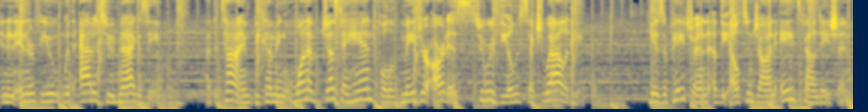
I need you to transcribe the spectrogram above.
in an interview with Attitude magazine, at the time becoming one of just a handful of major artists to reveal his sexuality. He is a patron of the Elton John AIDS Foundation.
